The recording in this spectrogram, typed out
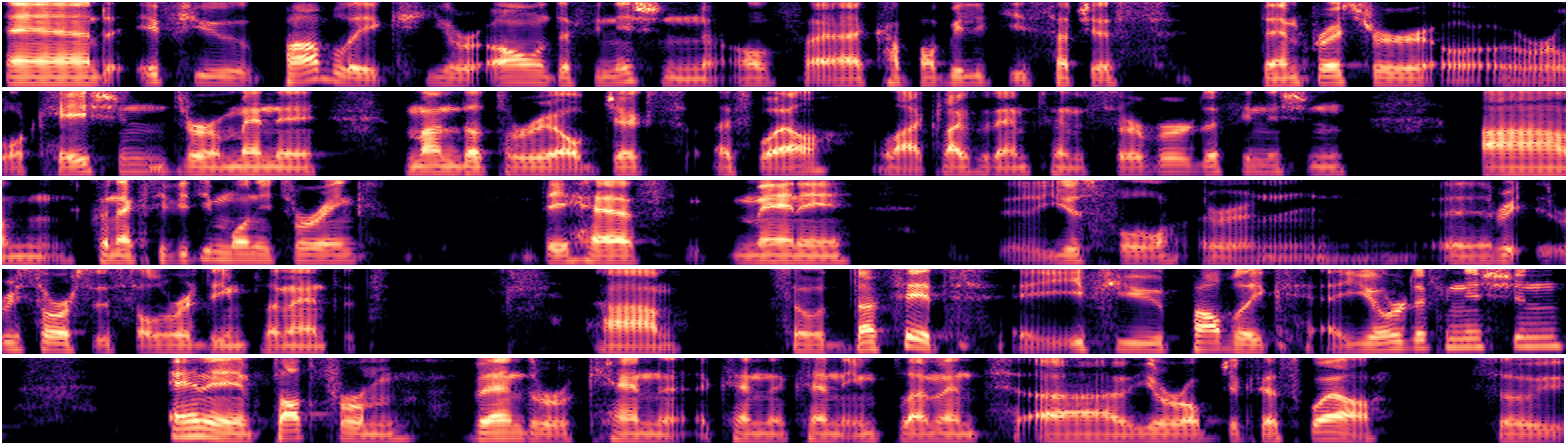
And if you public your own definition of uh, capabilities such as temperature or, location, there are many mandatory objects as well, like with M2M server definition, um, connectivity monitoring. They have many useful uh, resources already implemented. Um, so that's it. If you public your definition, any platform vendor can can can implement uh, your object as well. So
